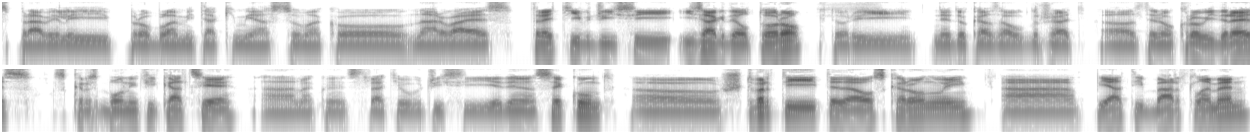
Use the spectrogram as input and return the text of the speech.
spravili problémy takým jazdcom ako Narvaez. Tretí v GC Isaac Del Toro, ktorý nedokázal udržať uh, ten okrový dres skrz bonifikácie a nakoniec stratil v GC 11 sekúnd. Uh, štvrtý teda Oscar Only a piatý Bart Lemon,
